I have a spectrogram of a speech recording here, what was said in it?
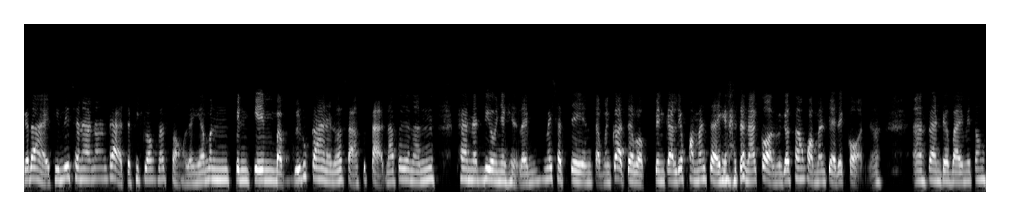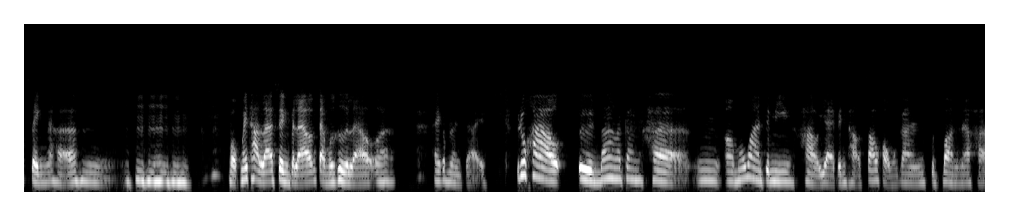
ก็ได้ ทีมที่ชนะนัดแรกอาจจะพลิกล็อกนัดสองอะไรเงี้ยมันเป็นเกมแบบฤดูกาลเนาะสามสิบแปดนัดเพราะฉะนั้นแพ้นัดเดียวยังเห็นอะไรไม่ชัดเจน แต่มันก็อาจจะแบบเป็นการเรียกความมั่นใจไงชนะก่อนมันก็สร้างความมั่นใจได้ก่อนเนาะแฟนเดอร์ไบไม่ต้องเซ็งนะคะบอกไม่ทันแล้วเซ็งไปแล้ว แต่เมื่อคืนแล้วให้กำลังใจ ไปดูข่าวอื่นบ้างแล้วกันค่ะเมื่อวานจะมีข่าวใหญ่เป็นข่าวเศร้าของวงการฟุตบอลนะคะ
